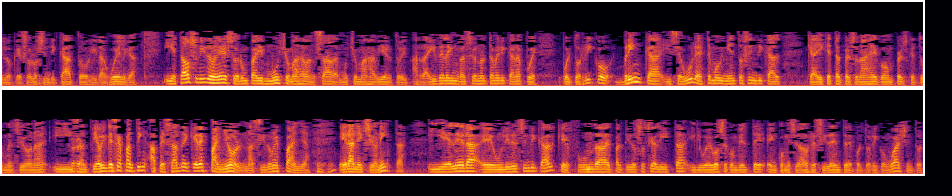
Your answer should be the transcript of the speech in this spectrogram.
lo que son los sindicatos y la huelga. Y Estados Unidos en eso era un país mucho más avanzado, mucho más abierto. Y a raíz de la invasión norteamericana, pues Puerto Rico brinca y se une a este movimiento sindical que ahí que está el personaje de Gompers que tú mencionas, y Santiago Iglesias Pantín, a pesar de que era español, nacido en España, era anexionista, y él era eh, un líder sindical que funda el Partido Socialista y luego se convierte en comisionado residente de Puerto Rico en Washington,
